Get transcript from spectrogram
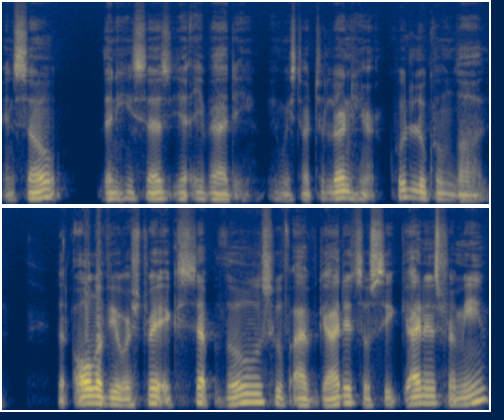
And so then he says, Ya ibadi, and we start to learn here, kullukum dal, that all of you are straight except those who I've guided, so seek guidance from me,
